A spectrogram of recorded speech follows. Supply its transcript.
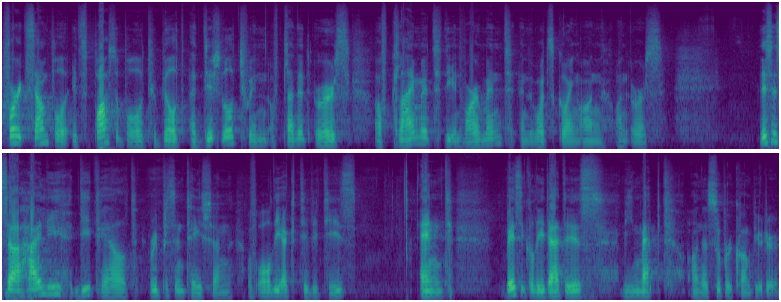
For example, it's possible to build a digital twin of planet Earth, of climate, the environment, and what's going on on Earth. This is a highly detailed representation of all the activities, and basically that is being mapped on a supercomputer.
